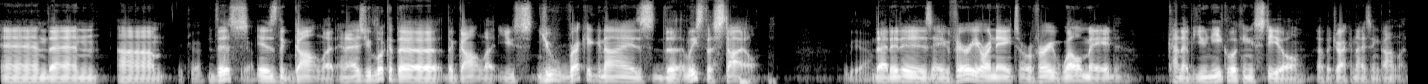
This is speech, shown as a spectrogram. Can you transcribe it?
And then um, okay. this Yep. is the gauntlet. And as you look at the the gauntlet, you you recognize the at least the style Yeah. that it is a very ornate or very well made, kind of unique looking steel of a Dracheneisen gauntlet.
